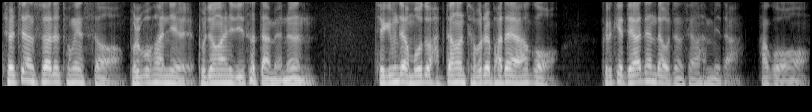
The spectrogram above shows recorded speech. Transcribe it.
철저한 수사를 통해서 불법한 일, 부정한 일이 있었다면은 책임자 모두 합당한 처벌을 받아야 하고 그렇게 돼야 된다고 저는 생각합니다. 하고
